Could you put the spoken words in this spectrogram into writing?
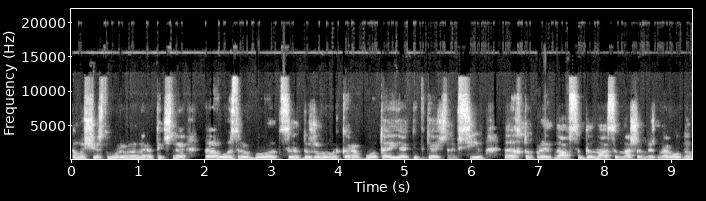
Тому що створюємо енергетичний е, остров, бо це дуже велика робота. Я вдячний всім, е, хто приєднався до нас, і нашим міжнародним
